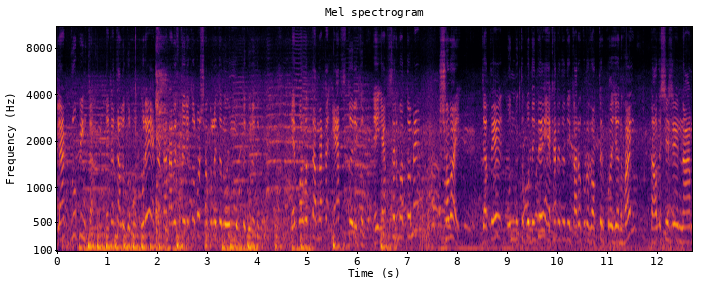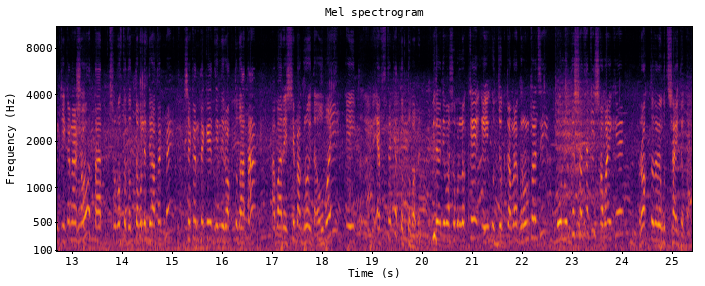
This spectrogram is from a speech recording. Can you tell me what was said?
ব্লাড গ্রুপিংটা এটা চালু করব। করে একটা ডাটাবেস তৈরি করব, সকলের জন্য উন্মুক্ত করে দেবো। এর পরবর্তীতে আমরা একটা অ্যাপস তৈরি করব। এই অ্যাপসের মাধ্যমে সবাই যাতে উন্মুক্ত পদ্ধতিতে এখানে যদি কারও কোনো রক্তের প্রয়োজন হয়, তাহলে সে সেই নাম, ঠিকানা সহ তার সমস্ত তথ্যাবলী দেওয়া থাকবে। সেখান থেকে যিনি রক্তদাতা, আবার এই সেবা গ্রহিতা উভয় এই অ্যাপস থেকে তথ্য পাবেন। বিজয় দিবস উপলক্ষে এই উদ্যোগটা আমরা গ্রহণ করেছি। মূল উদ্দেশ্য থাকে সবাইকে রক্তদানে উৎসাহিত করা।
